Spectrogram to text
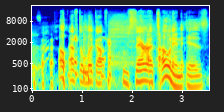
I'll have to look up who serotonin is.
